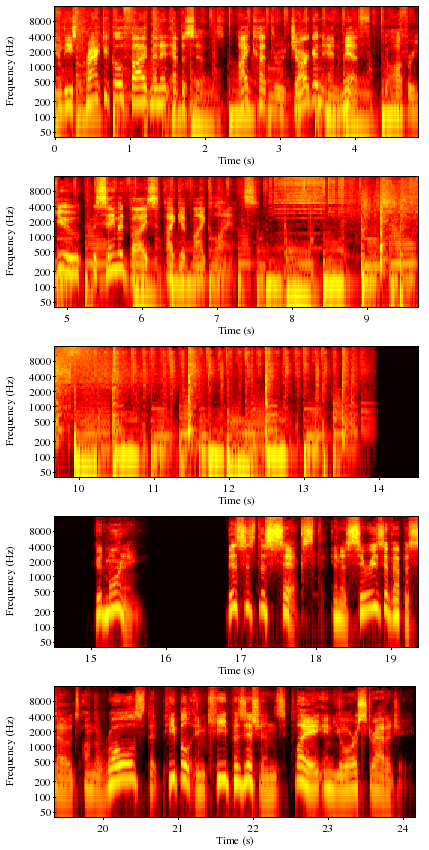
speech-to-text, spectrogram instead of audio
In these practical five minute episodes, I cut through jargon and myth to offer you the same advice I give my clients. Good morning. This is the sixth in a series of episodes on the roles that people in key positions play in your strategy.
